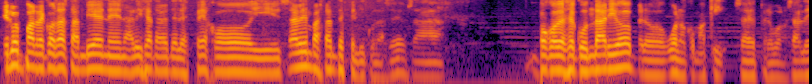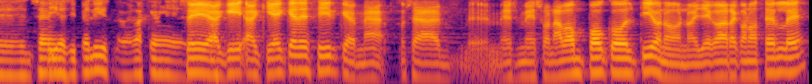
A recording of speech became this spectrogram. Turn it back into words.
Tiene un par de cosas también en Alicia a través del espejo y salen bastantes películas, ¿eh? O sea, un poco de secundario, pero bueno, como aquí, ¿sabes? Pero bueno, sale en series y pelis, la verdad es que... Sí, aquí, aquí hay que decir que me, ha- o sea, eh, me, me sonaba un poco el tío, no, no he llegado a reconocerle.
